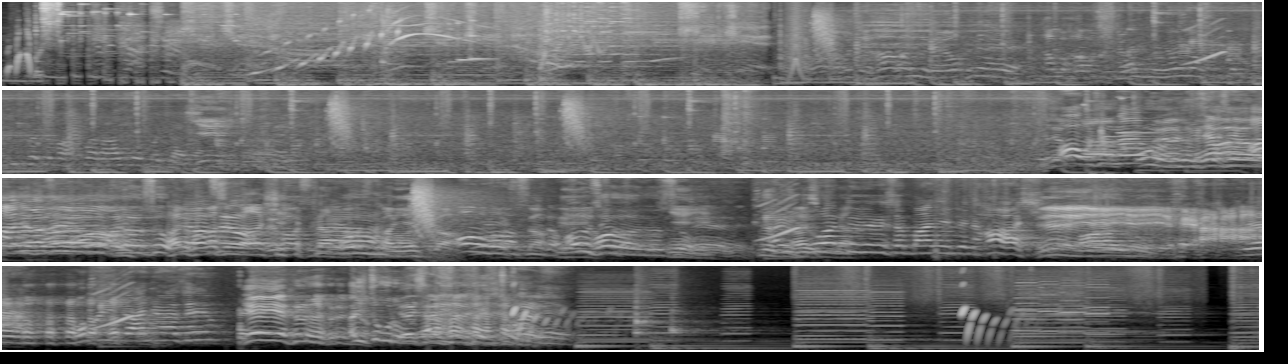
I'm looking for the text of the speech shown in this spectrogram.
Bye. 아 오셨나요? 안녕하세요. 아, 안녕하세요. 안녕하세요. 아니 반갑습니다. 아시겠습니다. 아 예. 어 반갑습니다. 어, 예. 예. 아니, 반갑습니다. 무한도전에서 많이 뵌 하하씨. 예 예 예. 예. 어머니도 안녕하세요. 예 예 그럼요 그럼요. 아, 이쪽으로. 예, 잘. 이쪽으로. 예.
